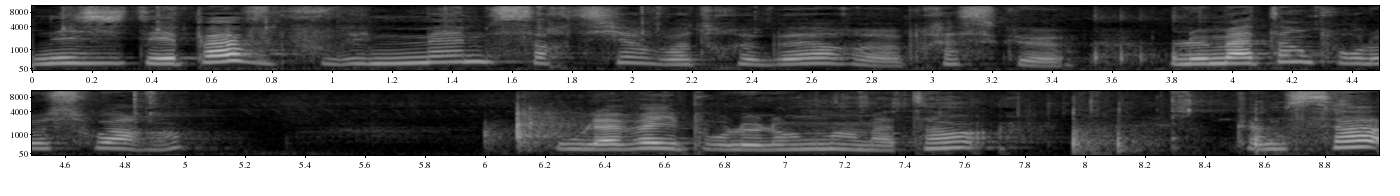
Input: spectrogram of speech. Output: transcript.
n'hésitez pas, vous pouvez même sortir votre beurre euh, presque le matin pour le soir, hein. ou la veille pour le lendemain matin. Comme ça,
